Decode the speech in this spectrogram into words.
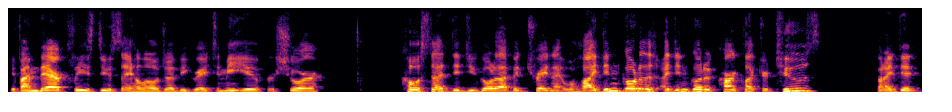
if I'm there, please do say hello, Joey. It'd be great to meet you for sure. Costa, did you go to that big trade night? Well, I didn't go to the I didn't go to Card Collector Twos, but I did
